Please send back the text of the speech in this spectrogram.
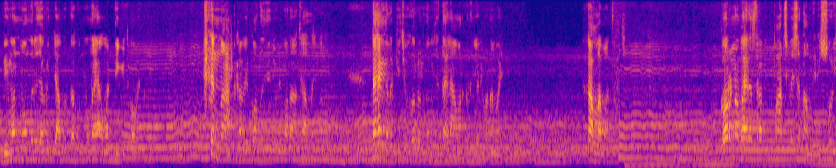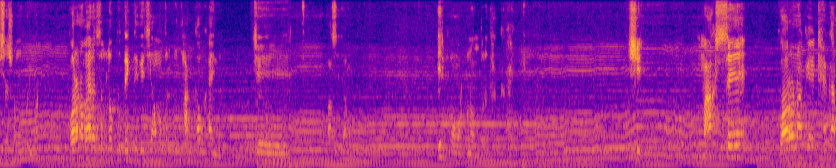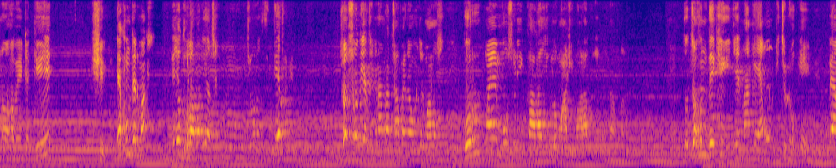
বিমানবন্দরে যখন যাব তখন মনে হয় আমার টিকিট হবে না। কেন আটকাবে? কত যে জরিমানা আছে আল্লাহ ভালো। দেখা গেল কিছু হলো না যে তাহলে আমার কোনো জরিমানা হয়নি। আল্লাহ বাঁচাচ্ছে করোনা ভাইরাসের আমি পাঁচ পয়সা দাম দিই সরিষা সম পরিমাণ করোনা ভাইরাসের লোক তো দেখতে গেছি আমাদের একটু ধাক্কাও খায়নি যে বাসে যাব। এরকম আমার কোনো অন্তরে ধাক্কা খায়নি শীত মাস্কে করোনাকে ঠেকানো হবে, এটা কি? শীত এখন দের মাস্ক এই যে ধুলাবালি আছে, জীবনে দিয়ে থাকে সবসময় দিয়ে না, আমরা চাপাই না ওই মানুষ গরুর পায়ে মশুরি কালাই, এগুলো মাড়ি মারা আপনারা তো যখন দেখি যে নাকে এমন কিছু ঢোকে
